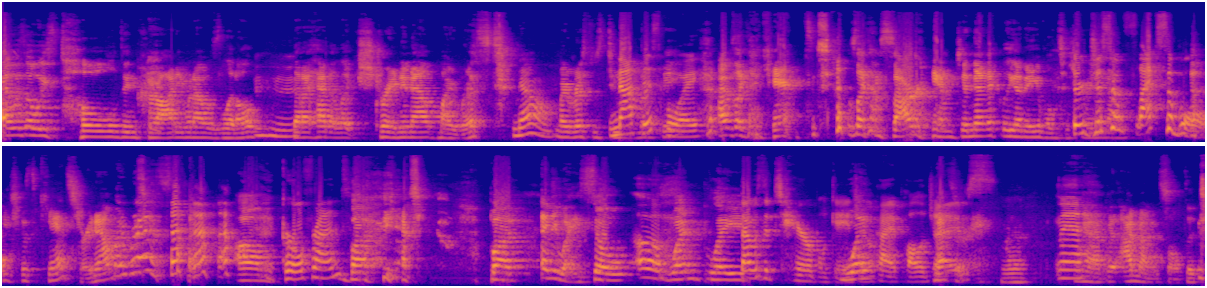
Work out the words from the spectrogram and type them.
I was always told in karate when I was little Mhm. that I had to like straighten out my wrist. No, My wrist was too not this boy. I was like, I can't. I was like, I'm sorry, I'm genetically unable to. They're just so flexible. I just can't straighten out my wrist. um, Girlfriend. but yeah. But anyway, so Ugh. when Blade, That was a terrible game When- joke. I apologize. Eh. Yeah, but I'm not insulted.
